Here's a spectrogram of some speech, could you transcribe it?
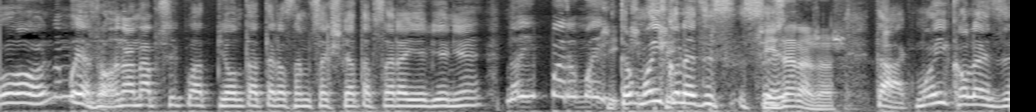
O, no moja żona na przykład, piąta teraz na mistrzostwach świata w Sarajewie, nie? No i paru moich, Czyli- to moi czy- koledzy z, z, Czyli zarażasz. Tak, moi koledzy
